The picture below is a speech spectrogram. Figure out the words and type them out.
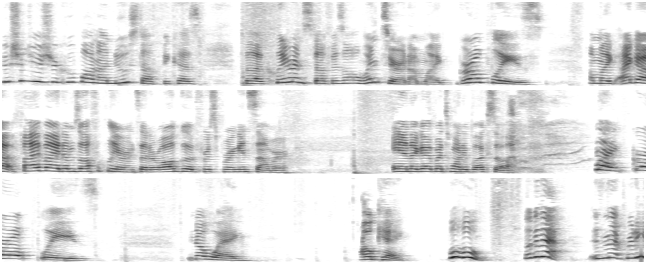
you should use your coupon on new stuff because the clearance stuff is all winter. And I'm like, girl, please. I'm like, I got five items off of clearance that are all good for spring and summer. And I got my 20 bucks off. like, girl, please. No way. Okay. Woohoo. Look at that. Isn't that pretty?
